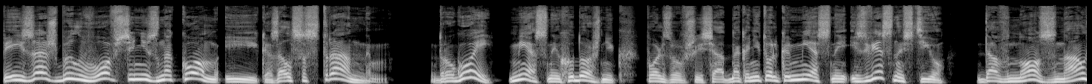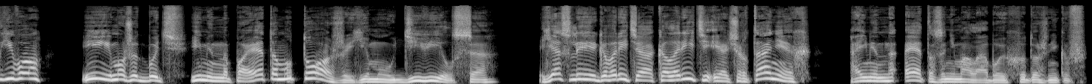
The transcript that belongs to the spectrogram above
пейзаж был вовсе не знаком и казался странным. Другой, местный художник, пользовавшийся, однако, не только местной известностью, давно знал его и, может быть, именно поэтому тоже ему удивился. Если говорить о колорите и очертаниях, а именно это занимало обоих художников,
